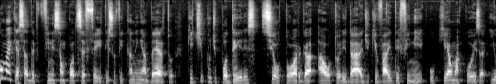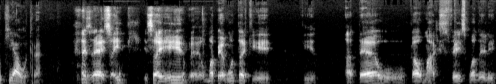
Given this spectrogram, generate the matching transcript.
Como é que essa definição pode ser feita? Isso ficando em aberto, que tipo de poderes se outorga à autoridade que vai definir o que é uma coisa e o que é a outra? Mas é, isso aí, isso aí é uma pergunta que, que até o Karl Marx fez quando ele,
